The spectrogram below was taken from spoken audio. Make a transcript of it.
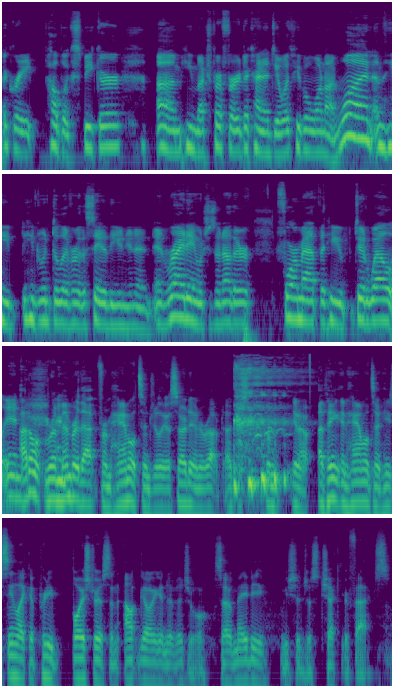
a great public speaker. Um, he much preferred to kind of deal with people one on one, and he he would deliver the State of the Union in, in, writing, which is another format that he did well in. I don't remember and, that from Hamilton, Julia. Sorry to interrupt. I just, from, you know, I think in Hamilton he seemed like a pretty boisterous and outgoing individual. So maybe we should just check your facts.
